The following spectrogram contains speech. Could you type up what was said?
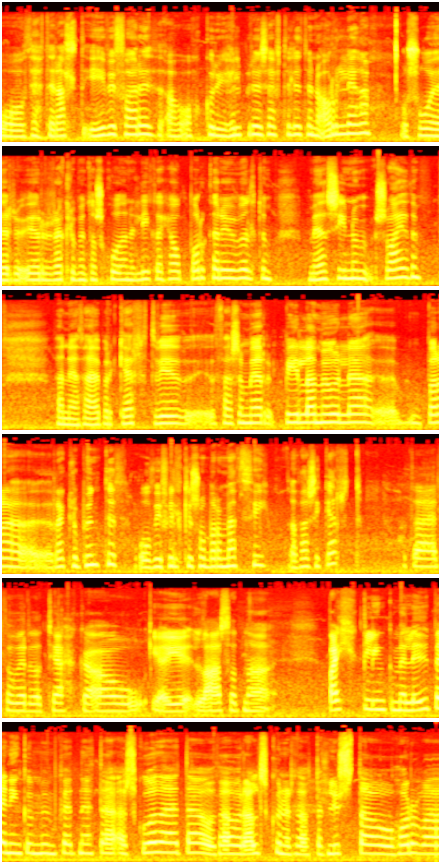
og þetta er allt yfirfarið af okkur í heilbriðiseftilitinu árlega og svo er, eru reglumöndanskoðanir líka hjá borgaryfirvöldum með sínum svæðum. Þannig að það er bara gert við það sem er bílað mögulega bara reglubundið og við fylgjum svo bara með því að það sé gert. Það er þá verið að tjekka á, já ég las þarna bækling með leiðbenningum um hvernig þetta að skoða þetta og það voru alls konar það átt að hlusta og horfa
